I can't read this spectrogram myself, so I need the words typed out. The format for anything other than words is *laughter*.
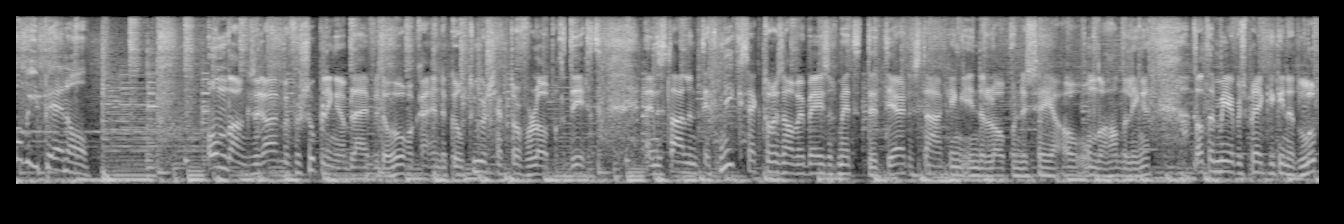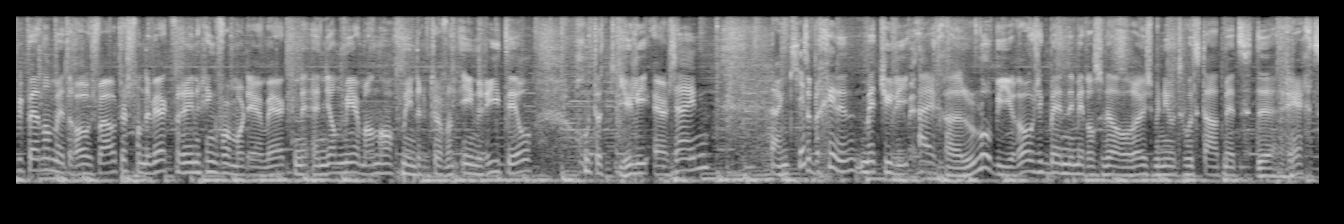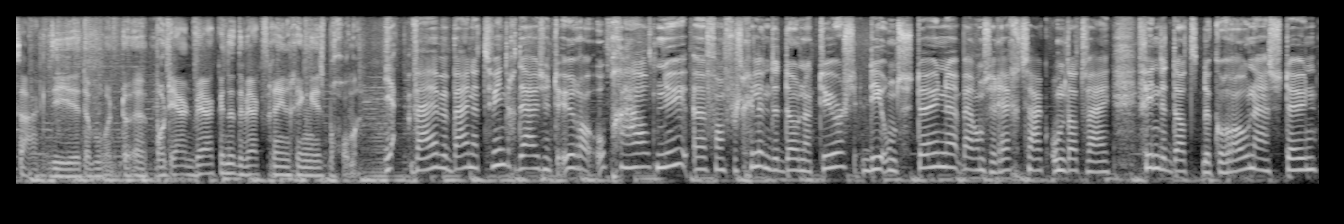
Lobbypanel. Ondanks ruime versoepelingen blijven de horeca en de cultuursector voorlopig dicht. En de staal- en technieksector is alweer bezig met de derde staking in de lopende CAO-onderhandelingen. Dat en meer bespreek ik in het lobbypanel met Roos Wouters van de Werkvereniging voor Modern Werken en Jan Meerman, algemeen directeur van In Retail. Goed dat jullie er zijn. Dank je. Te beginnen met jullie eigen lobby. Roos, ik ben inmiddels wel reuze benieuwd hoe het staat met de rechtszaak die de, mo- de, eh, modern werkende, de werkvereniging, is begonnen. Ja, wij hebben bijna 20.000 euro opgehaald nu eh, van verschillende donateurs die ons steunen bij onze rechtszaak, omdat wij vinden dat de coronasteun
